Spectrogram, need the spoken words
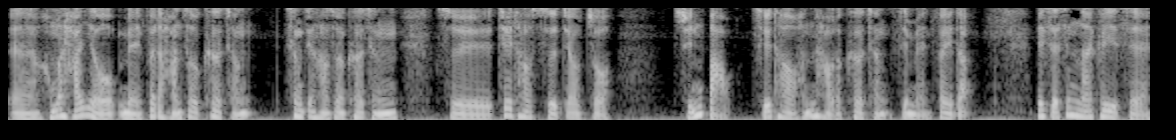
呃，我们还有免费的函授课程，圣经函授课程是这套是叫做寻宝，是一套很好的课程，是免费的。你写信来可以写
